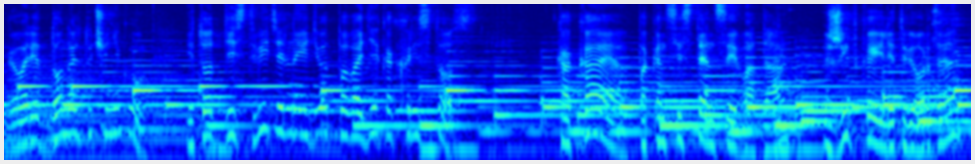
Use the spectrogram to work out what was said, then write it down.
говорит Дональд ученику. И тот действительно идет по воде, как Христос. Какая по консистенции вода, жидкая или твердая,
